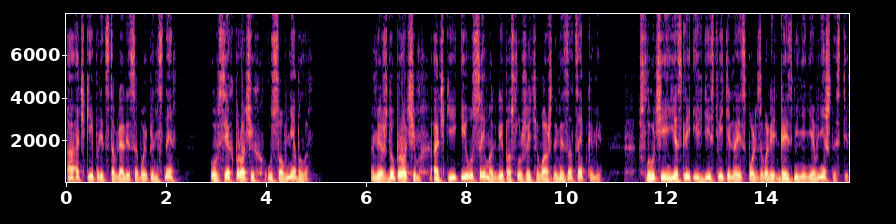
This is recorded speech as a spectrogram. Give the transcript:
а очки представляли собой пенсне. У всех прочих усов не было. Между прочим, очки и усы могли послужить важными зацепками – в случае, если их действительно использовали для изменения внешности.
